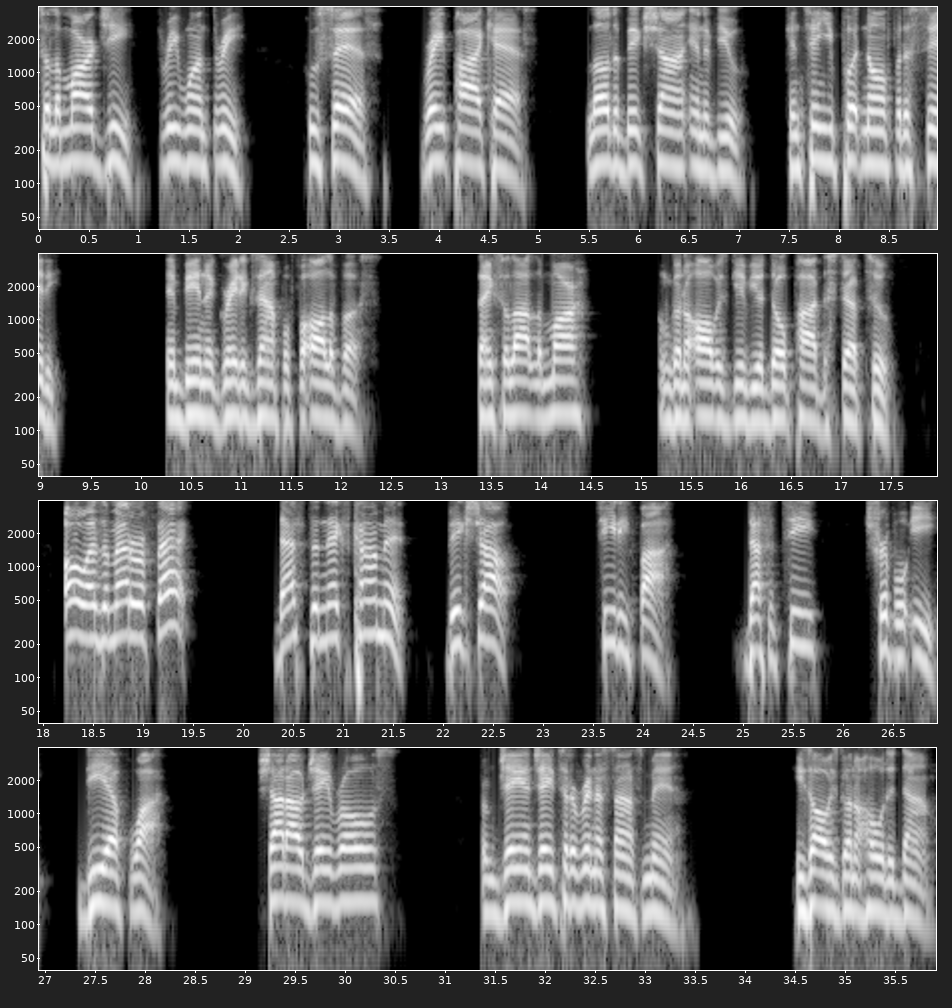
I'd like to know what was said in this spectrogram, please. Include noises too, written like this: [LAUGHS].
to Lamar G313, who says, Great podcast. Love the Big Sean interview. Continue putting on for the city and being a great example for all of us. Thanks a lot, Lamar. I'm going to always give you a dope pod to step to. Oh, as a matter of fact, that's the next comment. Big shout. TD5. That's a T triple E DFY. Shout out Jay Rose from J and J to the Renaissance Man. He's always going to hold it down.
